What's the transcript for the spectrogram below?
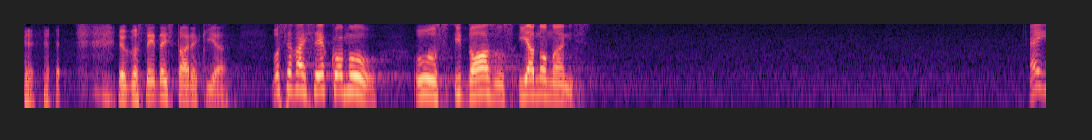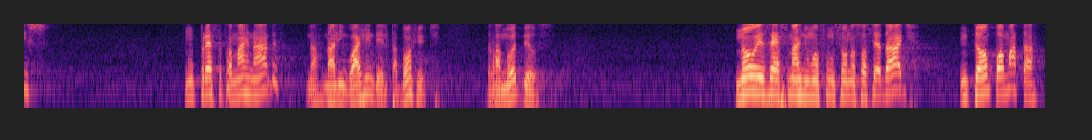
eu gostei da história aqui, ó. Você vai ser como os idosos e anomanes. É isso. Não presta para mais nada na, na linguagem dele, tá bom, gente? Pelo amor de Deus. Não exerce mais nenhuma função na sociedade, então pode matar.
